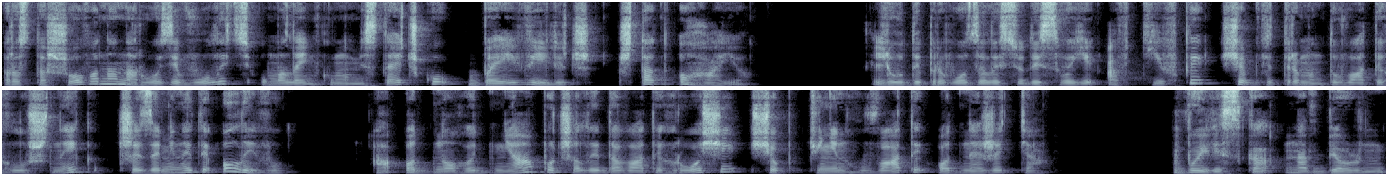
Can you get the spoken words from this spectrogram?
розташована на розі вулиць у маленькому містечку Bay Village, штат Огайо. Люди привозили сюди свої автівки, щоб відремонтувати глушник чи замінити оливу, а одного дня почали давати гроші, щоб тюнінгувати одне життя. Вивіска на Burn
